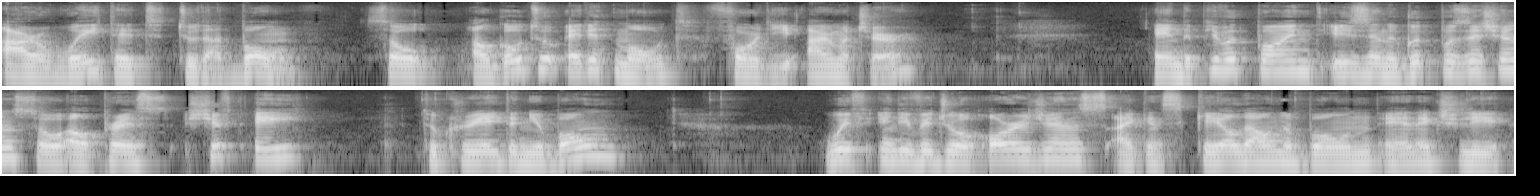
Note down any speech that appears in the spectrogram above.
are weighted to that bone. So I'll go to edit mode for the armature and the pivot point is in a good position, so I'll press Shift A to create a new bone. With individual origins, I can scale down the bone and actually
